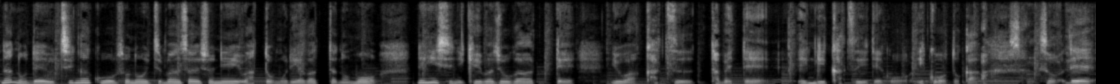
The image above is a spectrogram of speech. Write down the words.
う。なのでうちがこうその一番最初にわっと盛り上がったのも根岸に競馬場があって要はカツ食べて縁起担いでこう行こうとか。そう。で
